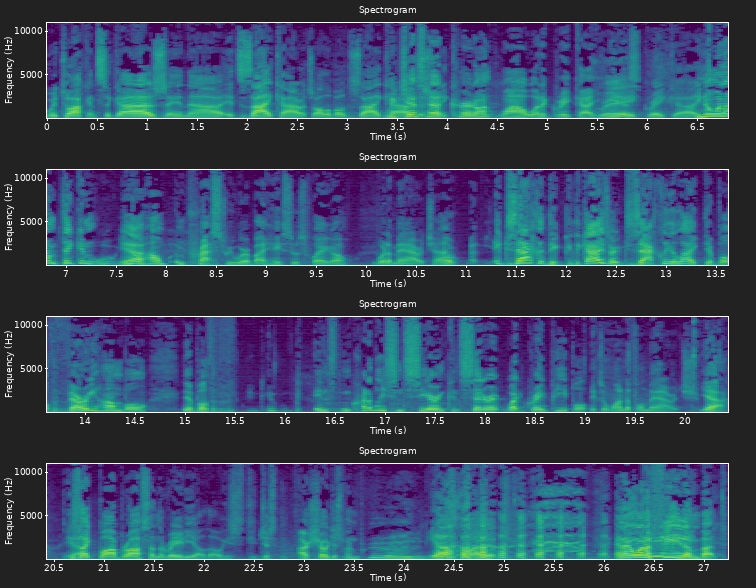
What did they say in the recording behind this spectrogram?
We're talking cigars, and uh, it's Xikar. It's all about Xikar. We just had week. Kurt on. Wow, what a great guy he is. great great guy. You know what I'm thinking? You Yeah. know how impressed we were by Jesus Fuego? What a marriage, huh? Oh, exactly. The, the guys are exactly alike. They're both very humble. They're both in, incredibly sincere and considerate. What great people. It's a wonderful marriage. Yeah. He's Yeah. like Bob Ross on the radio, though. He's he just our show just went Yeah. quiet, and I want to feed him, but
